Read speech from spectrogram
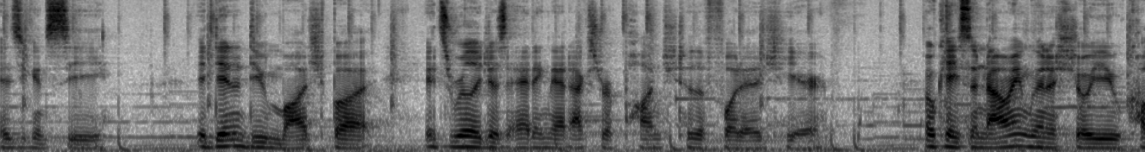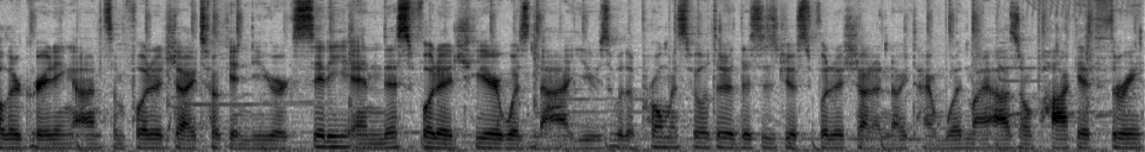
As you can see, it didn't do much, but it's really just adding that extra punch to the footage here. Okay, so now I'm gonna show you color grading on some footage that I took in New York City, and this footage here was not used with a Pro Mist filter. This is just footage shot at nighttime with my Osmo Pocket 3.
